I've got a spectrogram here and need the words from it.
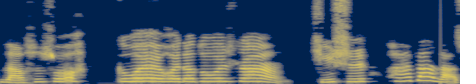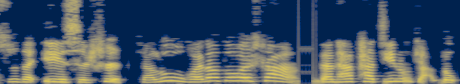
老师说：“各位回到座位上。”其实花豹老师的意思是小鹿回到座位上，但他怕激怒小鹿，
